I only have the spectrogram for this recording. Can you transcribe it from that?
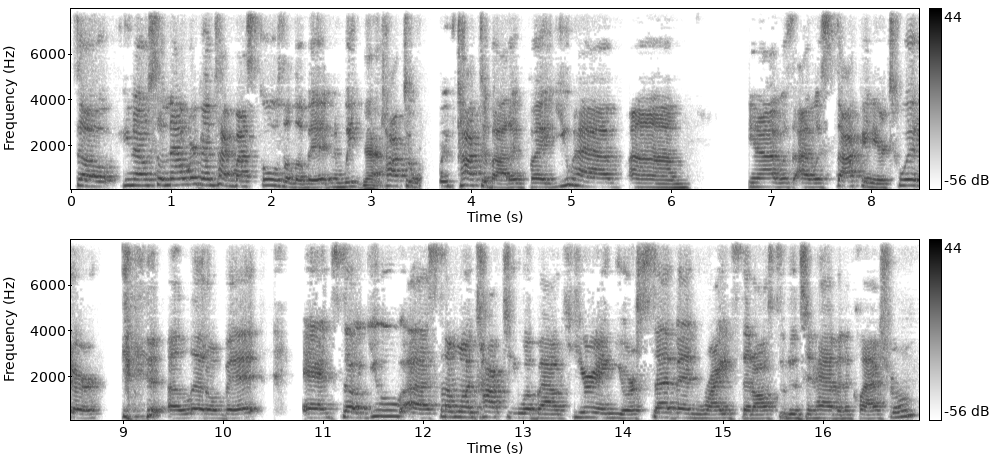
So, you know, so now we're going to talk about schools a little bit and we, yeah. talked to, we've talked about it, but you have, um, you know, I was, I was stalking your Twitter a little bit. And so you, uh, someone talked to you about hearing your seven rights that all students should have in a classroom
